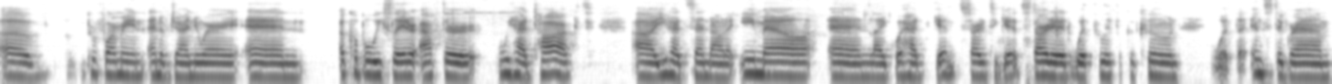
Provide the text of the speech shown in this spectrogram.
of performing end of January and a couple weeks later after we had talked, uh, you had sent out an email and like we had get started to get started with Prolific Cocoon with the Instagram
